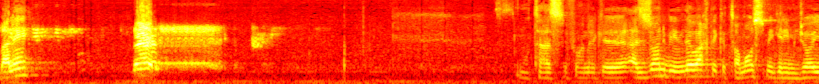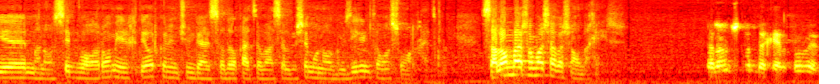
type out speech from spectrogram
بله متاسفانه که عزیزان بیننده وقتی که تماس می‌گیریم جای مناسب و آرامی اختیار کنیم چون که صدا قطع وصل بشه ما ناگزیریم. تماس شما رو قطع کنیم سلام بر شما شب شما بخیر. سلام شب بخیر. خوبه.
